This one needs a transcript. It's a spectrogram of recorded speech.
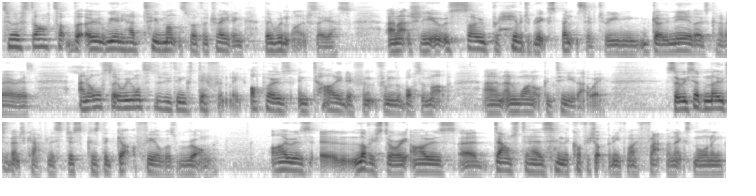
to a startup that only, we only had two months worth of trading, they wouldn't like to say yes. And actually, it was so prohibitively expensive to even go near those kind of areas. And also, we wanted to do things differently. Oppo's entirely different from the bottom up, and, and why not continue that way? So we said no to the venture capitalists just because the gut feel was wrong. I was, uh, lovely story, I was uh, downstairs in the coffee shop beneath my flat the next morning,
